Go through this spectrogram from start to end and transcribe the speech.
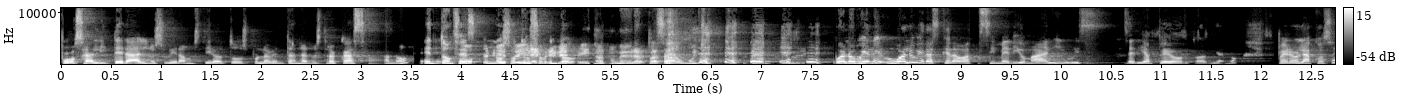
o sea, literal, nos hubiéramos tirado todos por la ventana de nuestra casa, ¿no? Entonces, nosotros sobre todo... no me hubiera pasado mucho. bueno, igual hubieras quedado así medio mal y hubiese sería peor todavía, ¿no? Pero la cosa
